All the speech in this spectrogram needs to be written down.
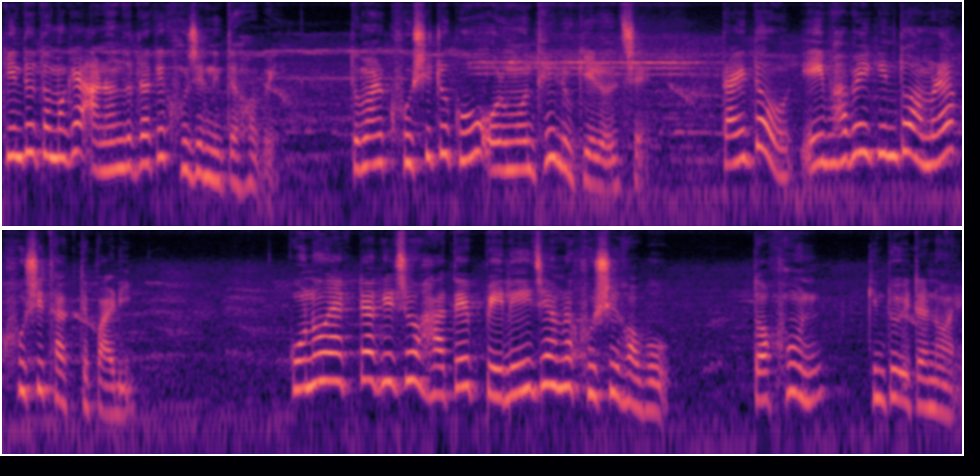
কিন্তু তোমাকে আনন্দটাকে খুঁজে নিতে হবে। তোমার খুশিটুকু ওর মধ্যেই লুকিয়ে রয়েছে। তাই তো? এইভাবেই কিন্তু আমরা খুশি থাকতে পারি। কোনো একটা কিছু হাতে পেলেই যে আমরা খুশি হব, তখন কিন্তু এটা নয়।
